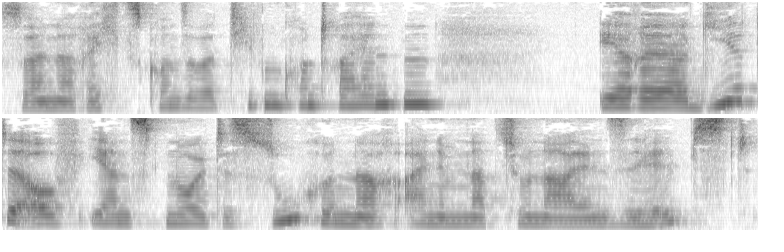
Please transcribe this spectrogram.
seiner rechtskonservativen Kontrahenten, er reagierte auf Ernst Noltes Suche nach einem nationalen Selbst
